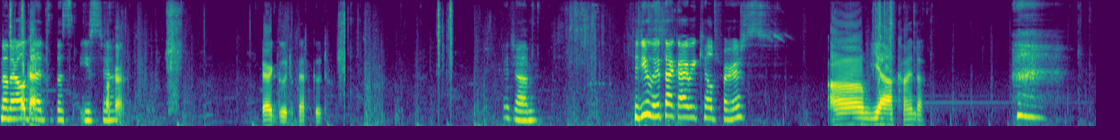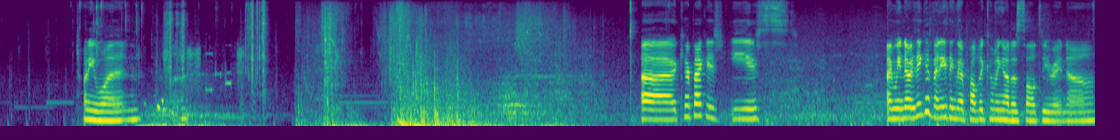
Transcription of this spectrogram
No, they're all Okay. dead to this east too. Okay. Very good, very good. Good job. Did you loot that guy we killed first? Um, yeah, kinda. 21. Uh, care package east. I mean, I think if anything, they're probably coming out of salty right now.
